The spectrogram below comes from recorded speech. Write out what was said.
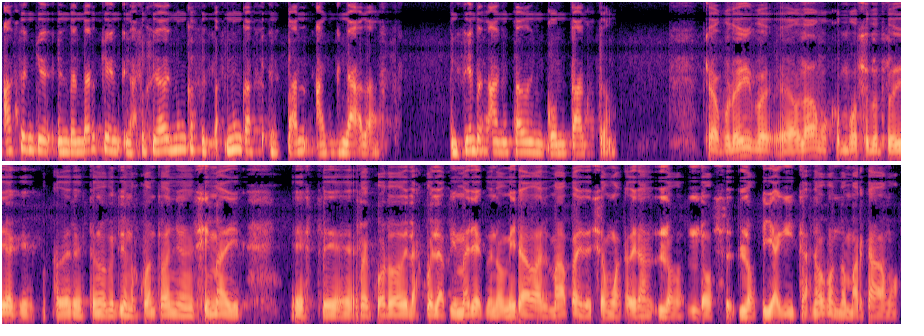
hacen que entender que las sociedades nunca, nunca están aisladas y siempre han estado en contacto. Claro, por ahí eh, hablábamos con vos el otro día que, a ver, tengo que tiene unos cuantos años encima y este, recuerdo de la escuela primaria que uno miraba el mapa y decía, bueno, eran los, los, los diaguitas, ¿no? Cuando marcábamos.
